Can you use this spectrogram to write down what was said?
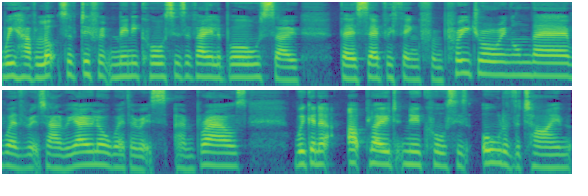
we have lots of different mini courses available. So there's everything from pre drawing on there, whether it's areola whether it's um, brows. We're going to upload new courses all of the time.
